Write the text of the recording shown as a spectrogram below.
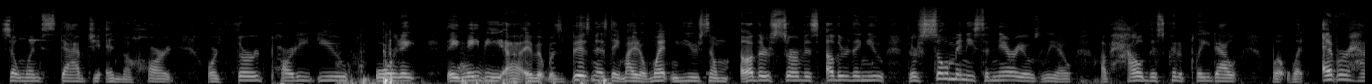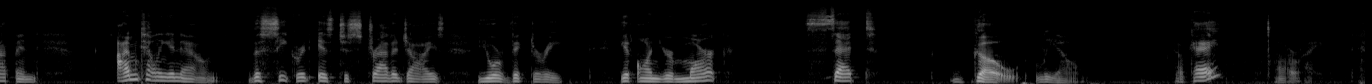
Someone stabbed you in the heart, or third partied you, or they, they maybe, uh, if it was business, they might have went and used some other service other than you. There's so many scenarios, Leo, of how this could have played out, but whatever happened, I'm telling you now, the secret is to strategize your victory. Get on your mark, set, go, Leo. Okay? All right.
